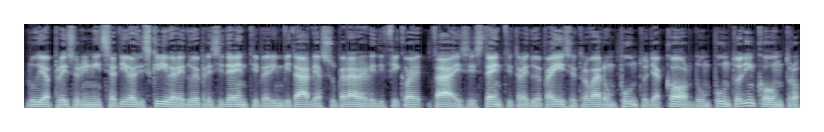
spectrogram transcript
lui ha preso l'iniziativa di scrivere ai due presidenti per invitarli a superare le difficoltà esistenti tra i due paesi e trovare un punto di accordo, un punto di incontro,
